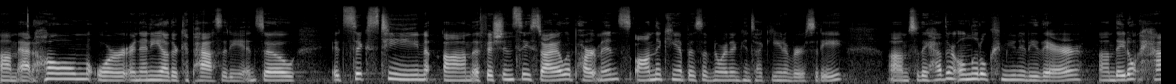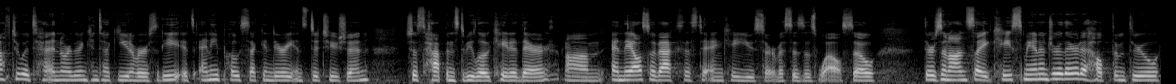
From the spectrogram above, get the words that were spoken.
um, at home or in any other capacity. And so it's 16 um, efficiency style apartments on the campus of Northern Kentucky University. Um, so they have their own little community there. Um, they don't have to attend Northern Kentucky University. It's any post-secondary institution. It just happens to be located there. Um, and they also have access to NKU services as well. So there's an on-site case manager there to help them through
